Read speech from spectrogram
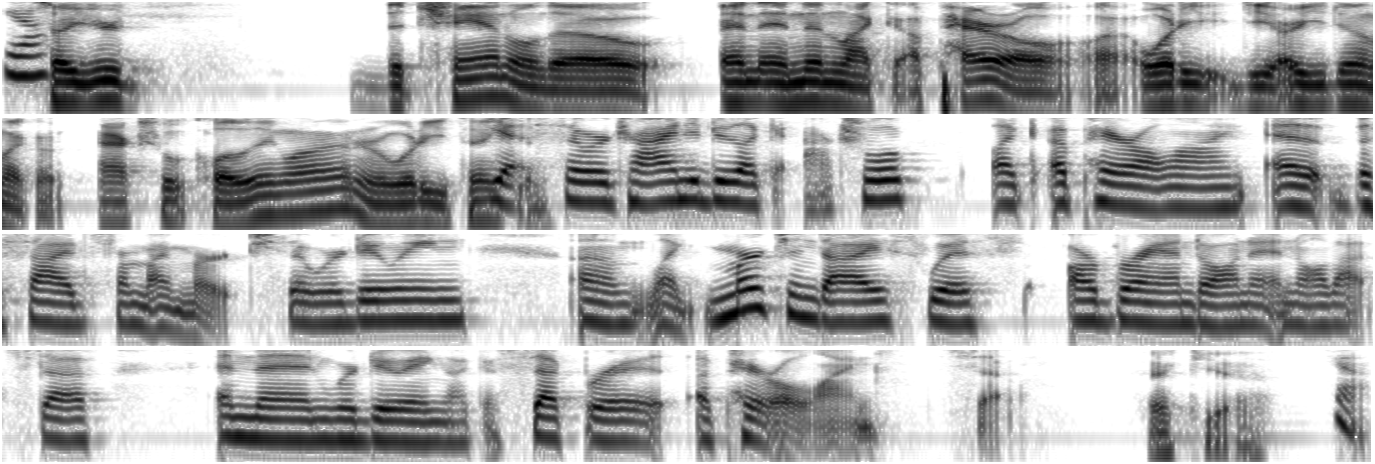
Yeah. So you're the channel though, and and then like apparel. uh, What do you, do? You, are you doing like an actual clothing line, or what are you thinking? yes, so we're trying to do like actual like apparel line uh, besides from my merch. So we're doing um, like merchandise with our brand on it and all that stuff, and then we're doing like a separate apparel line. So Heck yeah. Yeah.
